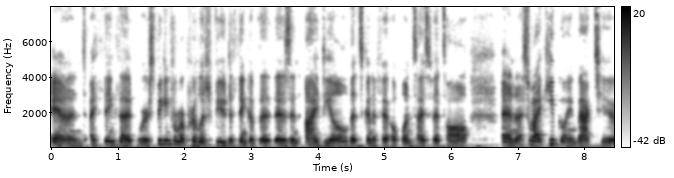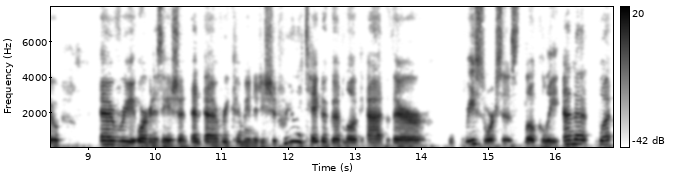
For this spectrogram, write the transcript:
And i think that we're speaking from a privileged view to think of it as an ideal that's going to fit a one size fits all and that's why i keep going back to every organization and every community should really take a good look at their resources locally and at what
